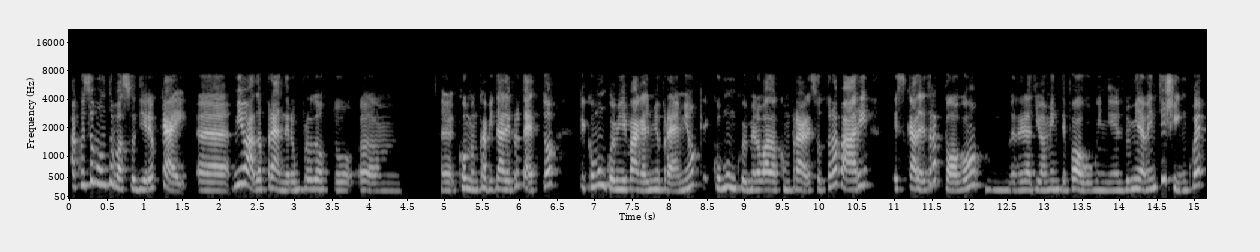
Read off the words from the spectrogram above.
A questo punto posso dire ok, eh, mi vado a prendere un prodotto um, come un capitale protetto che comunque mi paga il mio premio, che comunque me lo vado a comprare sotto la pari e scade tra poco, mm, relativamente poco, quindi nel 2025,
